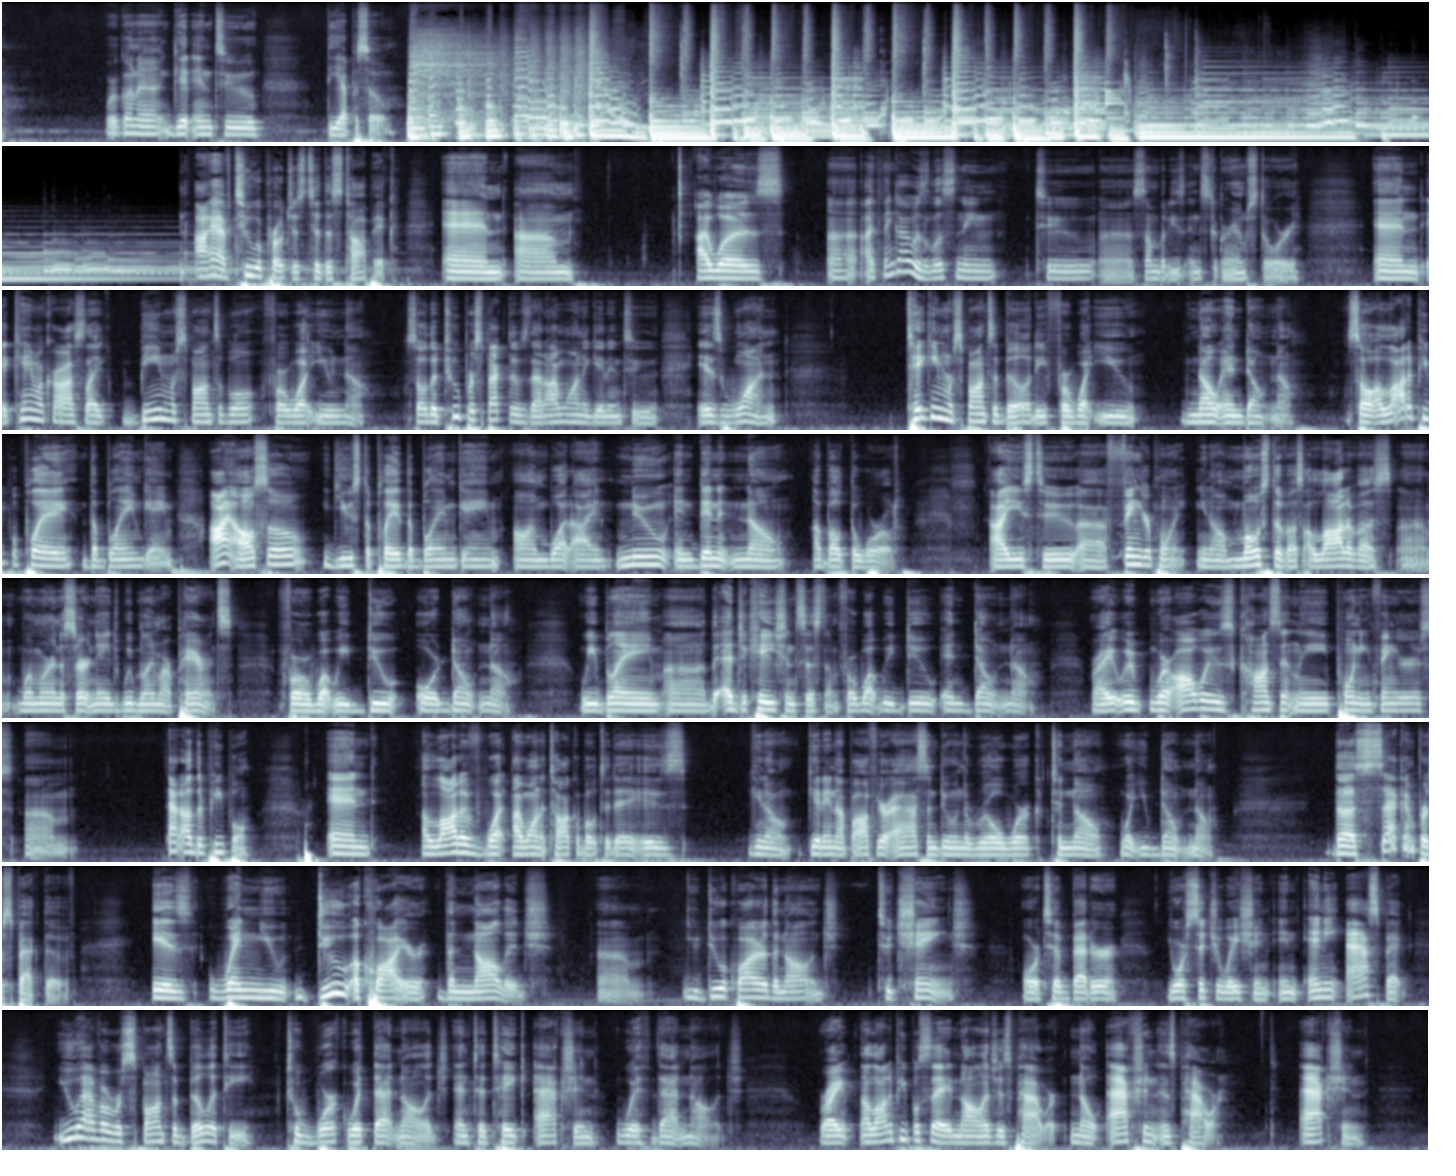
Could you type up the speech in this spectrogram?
we're gonna get into the episode. I have two approaches to this topic, and um, I was, uh, I think I was listening to uh, somebody's Instagram story, and it came across like being responsible for what you know. So the two perspectives that I want to get into is one, taking responsibility for what you know and don't know. So a lot of people play the blame game. I also used to play the blame game on what I knew and didn't know about the world. I used to uh, finger point. You know, most of us, a lot of us, um, when we're in a certain age, we blame our parents for what we do or don't know. We blame uh, the education system for what we do and don't know, right? We're, we're always constantly pointing fingers um, at other people. And a lot of what I want to talk about today is, you know, getting up off your ass and doing the real work to know what you don't know. The second perspective is when you do acquire the knowledge um, you do acquire the knowledge to change or to better your situation in any aspect, you have a responsibility to work with that knowledge and to take action with that knowledge. Right? A lot of people say knowledge is power. No, action is power. Action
